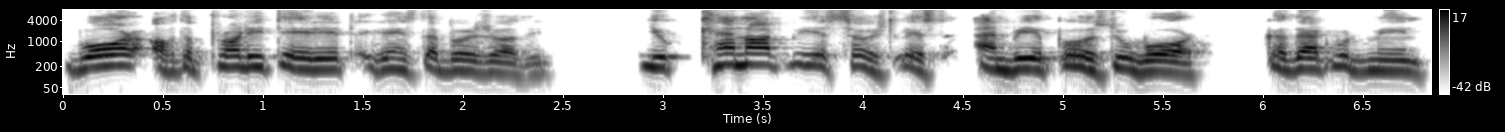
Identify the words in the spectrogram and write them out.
war of the proletariat against the bourgeoisie. You cannot be a socialist and be opposed to war, because that would mean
